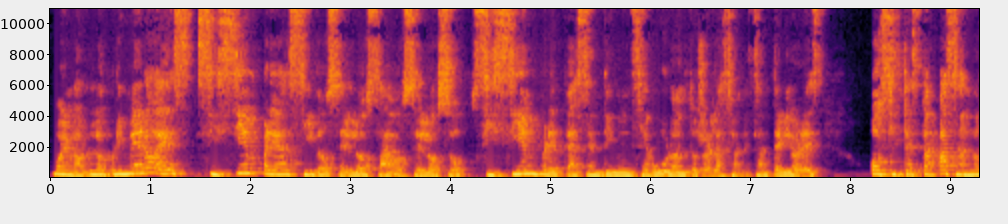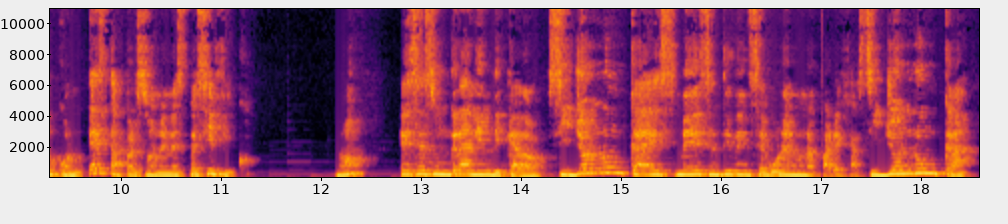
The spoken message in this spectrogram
Bueno, lo primero es si siempre has sido celosa o celoso, si siempre te has sentido inseguro en tus relaciones anteriores o si te está pasando con esta persona en específico, ¿no? Ese es un gran indicador. Si yo nunca es, me he sentido insegura en una pareja, si yo nunca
